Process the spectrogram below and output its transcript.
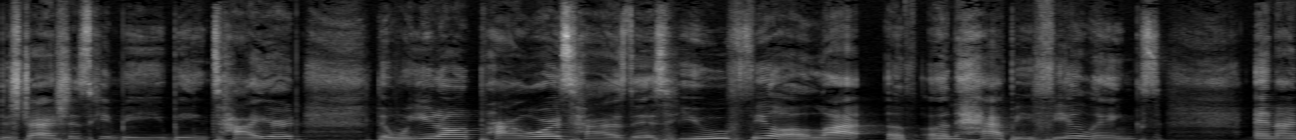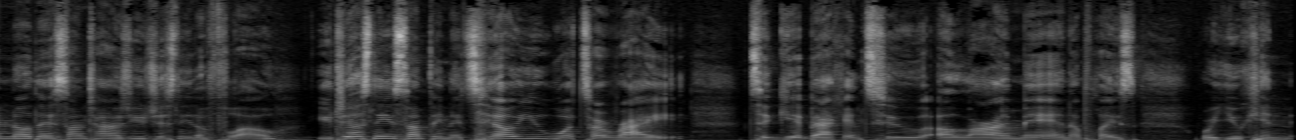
Distractions can be you being tired. Then when you don't prioritize this you feel a lot of unhappy feelings. And I know that sometimes you just need a flow. You just need something to tell you what to write to get back into alignment and a place where you can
